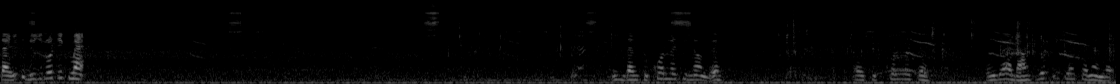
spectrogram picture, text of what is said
ได้ดีรถอีกแม่ได้ทุกคนเลยพี่น้องเอ้ยได้ทุกคนเลยจ้ะโอ้ยได้ดังรถอีกแล้วแค่นั้นแหละ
